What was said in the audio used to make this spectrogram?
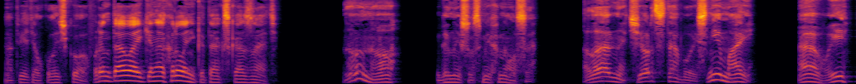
— ответил Клычко. «Фронтовая кинохроника, так сказать». «Ну-ну», — Гныш усмехнулся. «Ладно, черт с тобой, снимай. А вы?»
